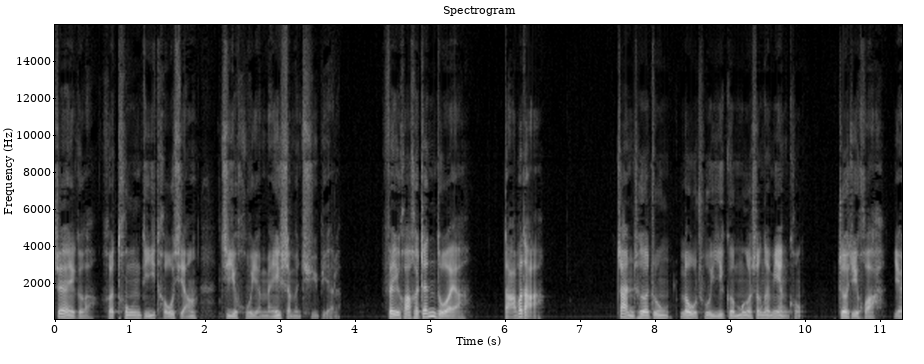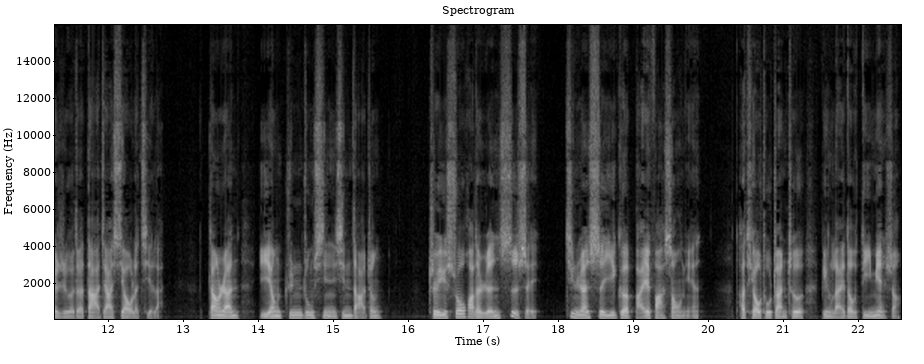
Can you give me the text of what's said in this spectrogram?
这个和通敌投降几乎也没什么区别了。废话可真多呀！打不打？战车中露出一个陌生的面孔，这句话也惹得大家笑了起来，当然也让军中信心大增。至于说话的人是谁，竟然是一个白发少年。他跳出战车，并来到地面上。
